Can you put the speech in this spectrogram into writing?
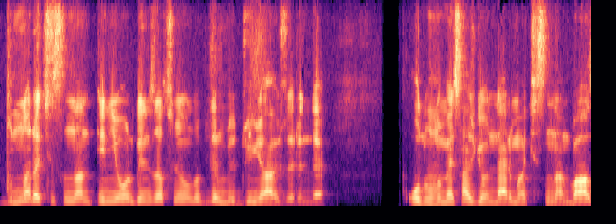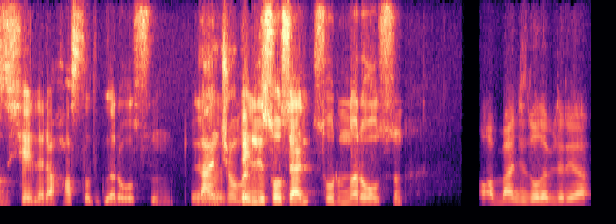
bunlar açısından en iyi organizasyon olabilir mi dünya üzerinde? Olumlu mesaj gönderme açısından bazı şeylere, hastalıklara olsun, e, Bence olabilir. belli sosyal sorunlara olsun. Abi bence de olabilir ya.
